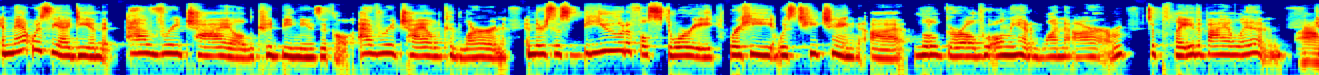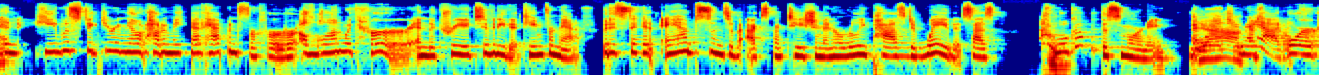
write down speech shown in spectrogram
And that was the idea that every child could be musical, every child could learn. And there's this beautiful story where he was teaching a little girl who only had one arm to play the violin. Wow. And he was figuring out how to make that happen for her, along with her and the creativity that came from that. But it's that absence of expectation in a really positive way that says, I woke up this morning. I'm Yeah. not mad. Or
